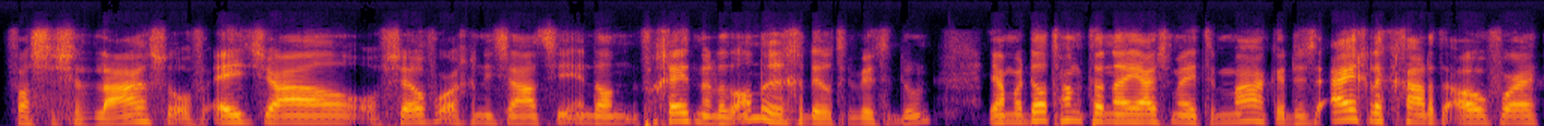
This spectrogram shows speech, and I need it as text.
vaste salarissen of agile of zelforganisatie. En dan vergeet men dat andere gedeelte weer te doen. Ja, maar dat hangt dan nou juist mee te maken. Dus eigenlijk gaat het over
